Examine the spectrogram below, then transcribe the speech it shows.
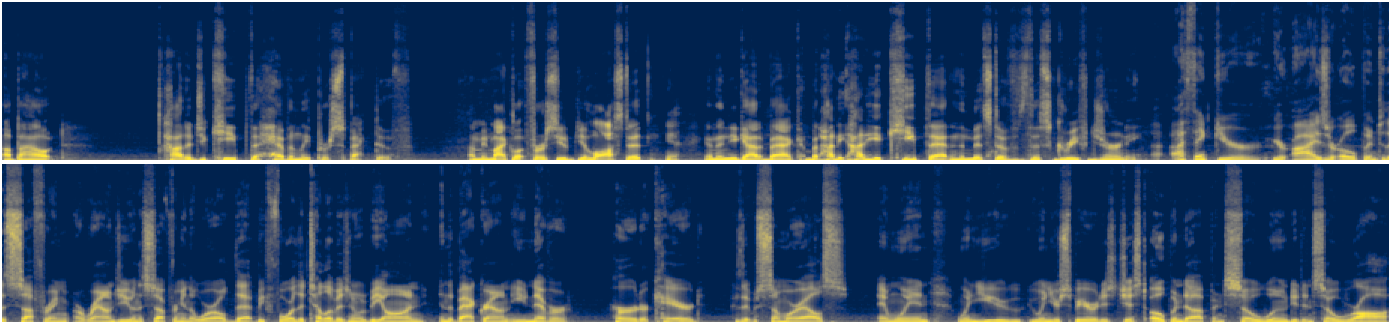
about how did you keep the heavenly perspective? I mean, Michael, at first you, you lost it. Yeah and then you got it back. But how do you, how do you keep that in the midst of this grief journey? I think your your eyes are open to the suffering around you and the suffering in the world that before the television would be on in the background, you never heard or cared because it was somewhere else. And when when you when your spirit is just opened up and so wounded and so raw,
